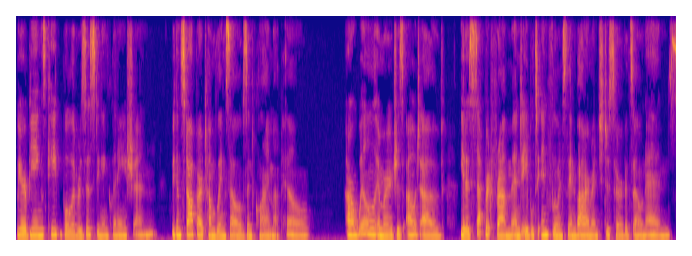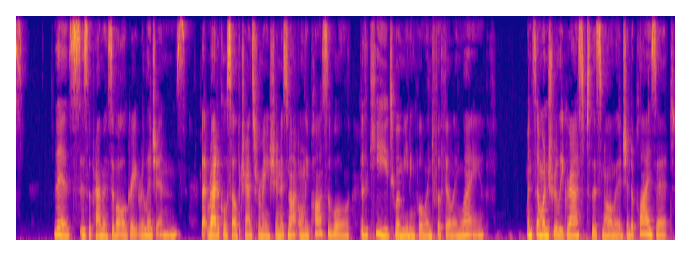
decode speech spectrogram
We are beings capable of resisting inclination. We can stop our tumbling selves and climb uphill. Our will emerges out of, yet is separate from, and able to influence the environment to serve its own ends. This is the premise of all great religions that radical self transformation is not only possible, but the key to a meaningful and fulfilling life. When someone truly grasps this knowledge and applies it,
